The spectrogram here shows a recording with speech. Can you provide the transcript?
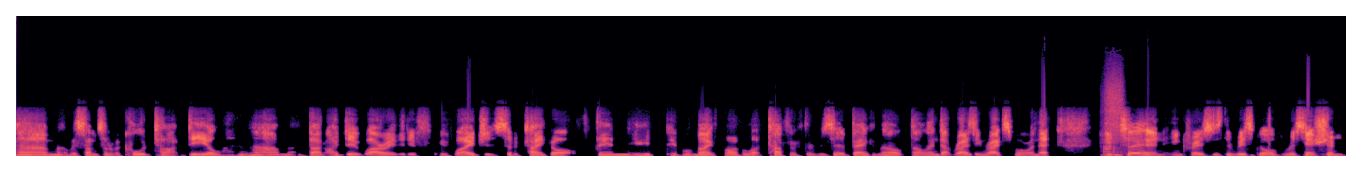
um, with some sort of accord type deal. Um, but I do worry that if, if wages sort of take off, then it, it will make life a lot tougher for the Reserve Bank and they'll, they'll end up raising rates more. And that in turn increases the risk of recession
